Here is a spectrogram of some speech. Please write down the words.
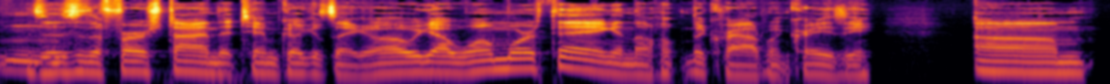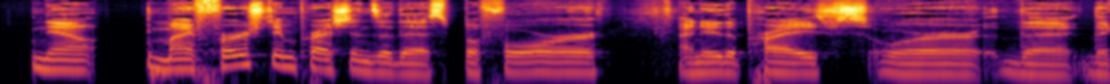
Mm. So this is the first time that Tim Cook is like, "Oh, we got one more thing." And the the crowd went crazy. Um now my first impressions of this before I knew the price or the the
